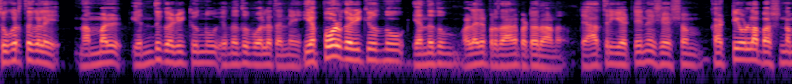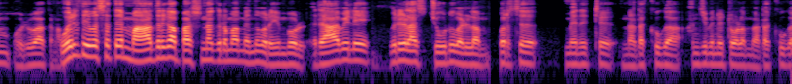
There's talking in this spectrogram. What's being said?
സുഹൃത്തുക്കളെ നമ്മൾ എന്ത് കഴിക്കുന്നു എന്നതുപോലെ തന്നെ എപ്പോൾ കഴിക്കുന്നു എന്നതും വളരെ പ്രധാനപ്പെട്ടതാണ്. രാത്രി എട്ടിന് ശേഷം കട്ടിയുള്ള ഭക്ഷണം ഒഴിവാക്കണം. ഒരു ദിവസത്തെ മാതൃക ഭക്ഷണക്രമം എന്ന് പറയുമ്പോൾ രാവിലെ ഒരു ഗ്ലാസ് ചൂടുവെള്ളം കുറച്ച് മിനിറ്റ് നടക്കുക അഞ്ച് മിനിറ്റോളം നടക്കുക.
